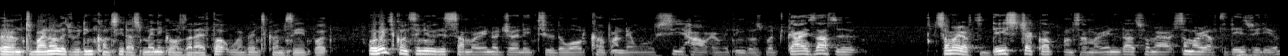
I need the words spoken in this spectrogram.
um, to my knowledge, we didn't concede as many goals that I thought we were going to concede. But we're going to continue this San Marino journey to the World Cup, and then we'll see how everything goes. But guys, that's the summary of today's checkup on San Marino. That's summary summary of today's video.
